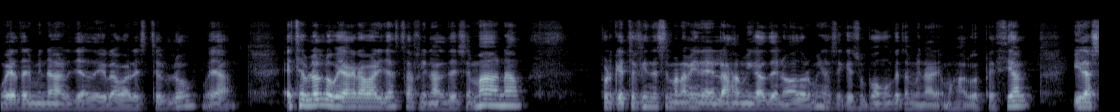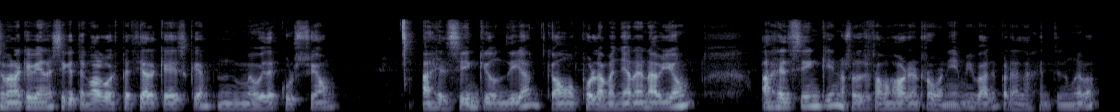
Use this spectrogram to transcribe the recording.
voy a terminar ya de grabar este vlog. Voy a... Este vlog lo voy a grabar ya hasta final de semana. Porque este fin de semana vienen las amigas de No a Dormir, así que supongo que también haremos algo especial. Y la semana que viene sí que tengo algo especial, que es que me voy de excursión a Helsinki un día, que vamos por la mañana en avión a Helsinki. Nosotros estamos ahora en Rovaniemi, ¿vale? Para la gente nueva.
